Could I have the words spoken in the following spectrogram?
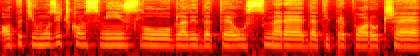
opet i u muzičkom smislu gledaju da te usmere, da ti preporuče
